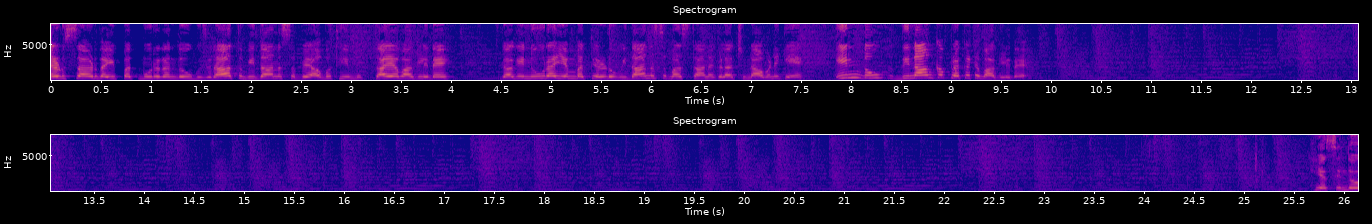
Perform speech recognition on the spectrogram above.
ಎರಡು ಸಾವಿರದ ಇಪ್ಪತ್ತ್ ಮೂರರಂದು ಗುಜರಾತ್ ವಿಧಾನಸಭೆ ಅವಧಿ ಮುಕ್ತಾಯವಾಗಲಿದೆ. ಹೀಗಾಗಿ ನೂರ ಎಂಬತ್ತೆರಡು ವಿಧಾನಸಭಾ ಸ್ಥಾನಗಳ ಚುನಾವಣೆಗೆ ಇಂದು ದಿನಾಂಕ ಪ್ರಕಟವಾಗಲಿದೆ. ಎಸ್, ಇಂದು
